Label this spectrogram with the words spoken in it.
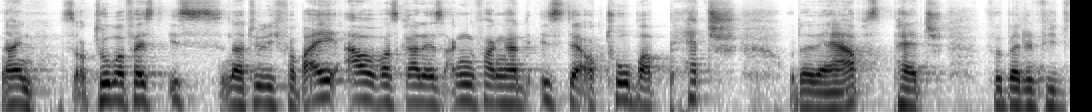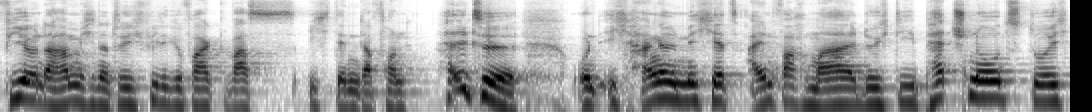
Nein, das Oktoberfest ist natürlich vorbei, aber was gerade erst angefangen hat, ist der Oktober-Patch oder der Herbst-Patch für Battlefield 4 und da haben mich natürlich viele gefragt, was ich denn davon halte. Und ich hangel mich jetzt einfach mal durch die Patch Notes durch,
